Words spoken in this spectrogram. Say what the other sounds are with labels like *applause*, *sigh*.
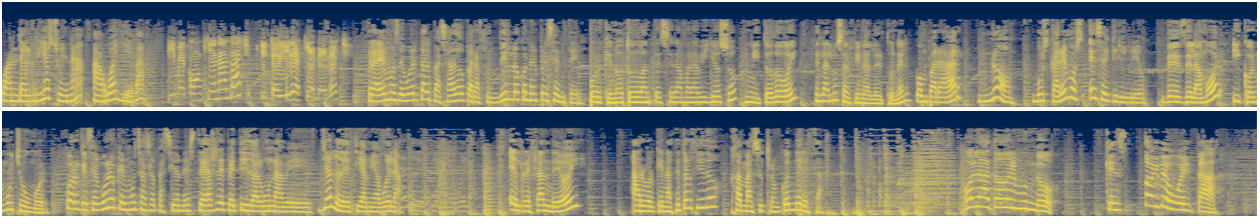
Cuando el río suena, agua lleva. Dime con quién andas y te diré quién eres. Traemos de vuelta al pasado para fundirlo con el presente. Porque no todo antes era maravilloso, ni todo hoy es la luz al final del túnel. Comparar, no. Buscaremos ese equilibrio. Desde el amor y con mucho humor. Porque seguro que en muchas ocasiones te has repetido alguna vez. Ya lo decía mi abuela. El refrán de hoy, árbol que nace torcido, jamás su tronco endereza. Hola a todo el mundo, que estoy de vuelta.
